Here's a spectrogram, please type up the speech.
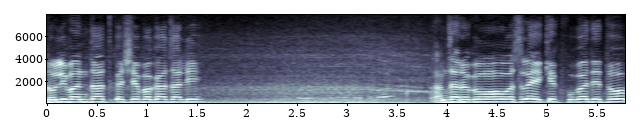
डोली बांधतात कसे बघा झाली? आमचा रघुमामा बसला एक एक फुगा देतो.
